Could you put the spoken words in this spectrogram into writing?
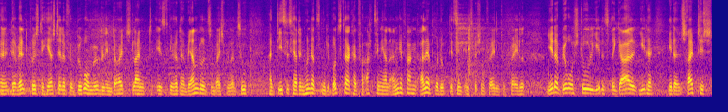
der weltgrößte Hersteller für Büromöbel in Deutschland ist, gehört der Werndl zum Beispiel dazu hat dieses Jahr den 100. Geburtstag, hat vor 18 Jahren angefangen. Alle Produkte sind inzwischen Cradle to Cradle. Jeder Bürostuhl, jedes Regal, jeder, jeder Schreibtisch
